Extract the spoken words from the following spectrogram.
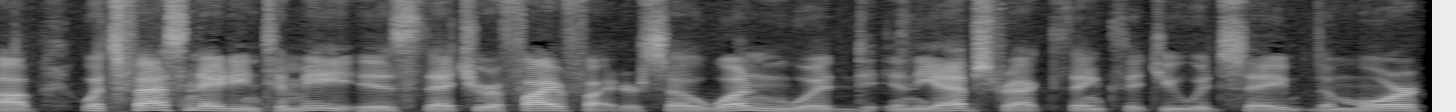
Uh, what's fascinating to me is that you're a firefighter. So one would, in the abstract, think that you would say the more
